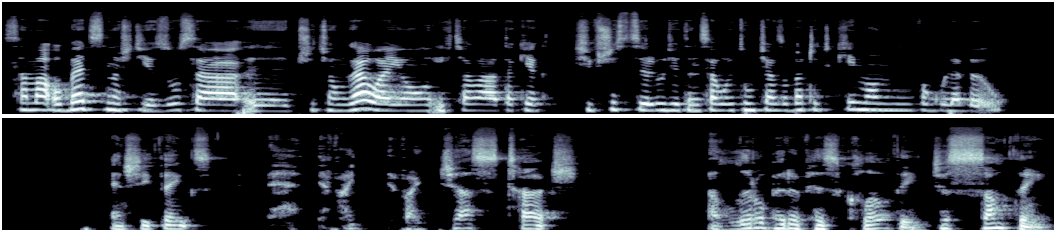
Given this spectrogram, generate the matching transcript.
Sama obecność Jezusa y, przyciągała ją i chciała, tak jak ci wszyscy ludzie, ten cały tłum, chciała zobaczyć, kim On w ogóle był. And she thinks, if I if I just touch a little bit of his clothing, just something,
